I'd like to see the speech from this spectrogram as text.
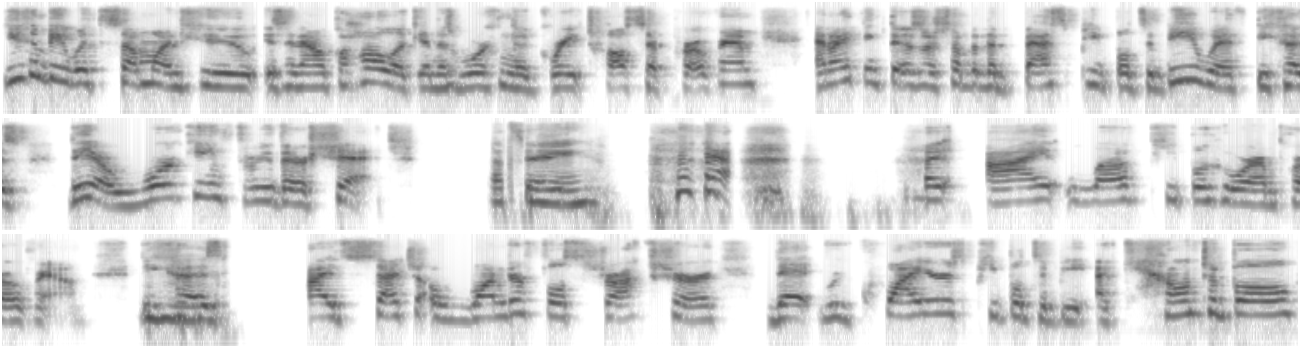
you can be with someone who is an alcoholic and is working a great 12 step program, and I think those are some of the best people to be with because they are working through their shit. That's they, me. yeah. But I love people who are in program because mm-hmm provides such a wonderful structure that requires people to be accountable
